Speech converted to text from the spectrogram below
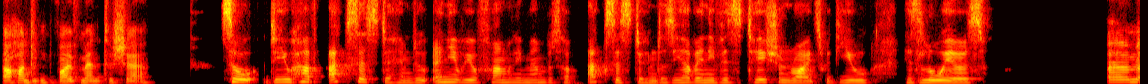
105 men to share. So, do you have access to him? Do any of your family members have access to him? Does he have any visitation rights with you, his lawyers? Um,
